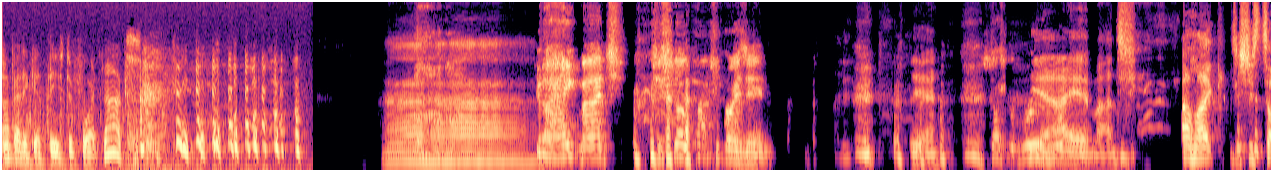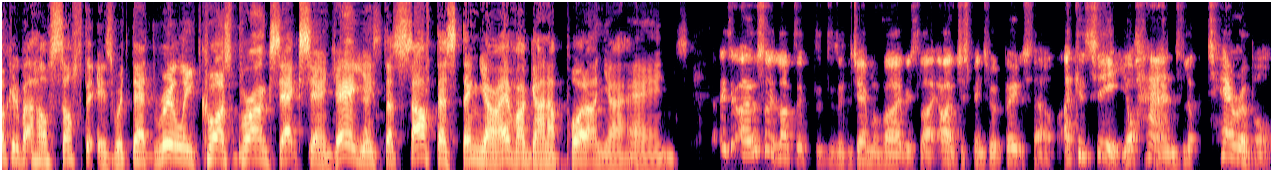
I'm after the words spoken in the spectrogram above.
I better get these to Fort Knox. Ah. I hate Madge. She's so patronising. Yeah, Such a rude yeah, I hate Madge. I like she's talking about how soft it is with that really coarse Bronx accent. Yeah, it's the softest thing you're ever gonna put on your hands. I also love the, the, the general vibe. It's like, oh, I've just been to a boot sale. I can see your hands look terrible.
